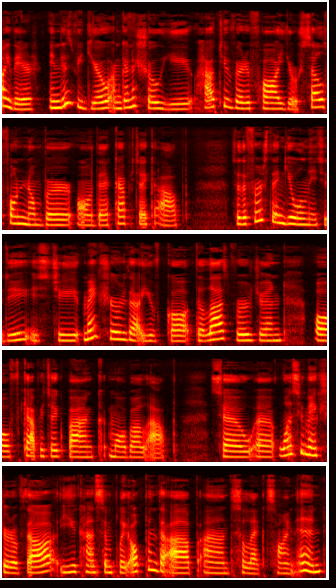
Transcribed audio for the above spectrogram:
Hi there, in this video I'm going to show you how to verify your cell phone number on the Capitec app. So the first thing you will need to do is to make sure that you've got the last version of Capitec Bank mobile app. So uh, once you make sure of that, you can simply open the app and select sign in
